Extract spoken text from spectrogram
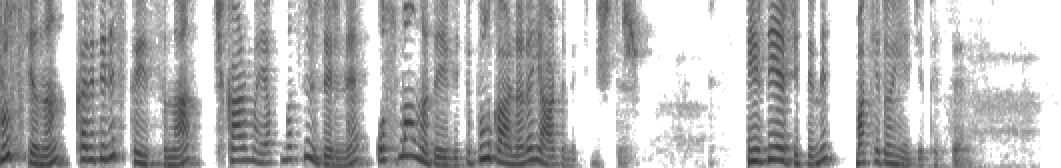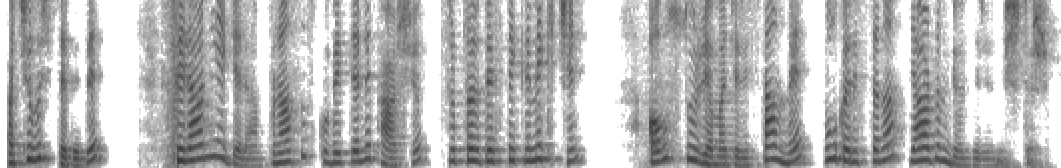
Rusya'nın Karadeniz kıyısına çıkarma yapması üzerine Osmanlı Devleti Bulgarlara yardım etmiştir. Bir diğer cephemiz Makedonya cephesi. Açılış sebebi Selanik'e gelen Fransız kuvvetlerine karşı Sırpları desteklemek için Avusturya, Macaristan ve Bulgaristan'a yardım gönderilmiştir.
